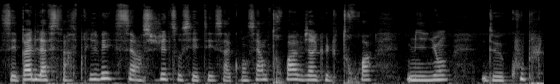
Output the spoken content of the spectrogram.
C'est pas de la sphère privée, c'est un sujet de société. Ça concerne 3,3 millions de couples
